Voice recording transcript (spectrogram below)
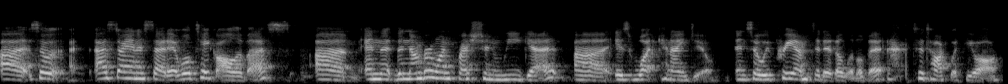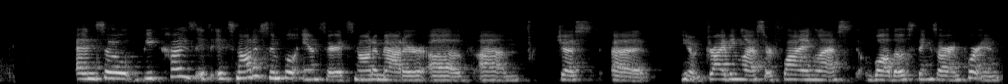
Uh, so as Diana said, it will take all of us. Um, and the, the, number one question we get uh, is what can I do? And so we preempted it a little bit to talk with you all. And so because it's, it's not a simple answer, it's not a matter of um, just uh, you know driving less or flying less, while those things are important,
